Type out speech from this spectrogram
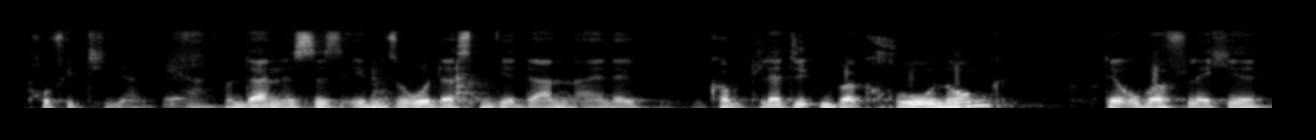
profitieren. Ja. Und dann ist es eben so, dass wir dann eine komplette Überkronung der Oberfläche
